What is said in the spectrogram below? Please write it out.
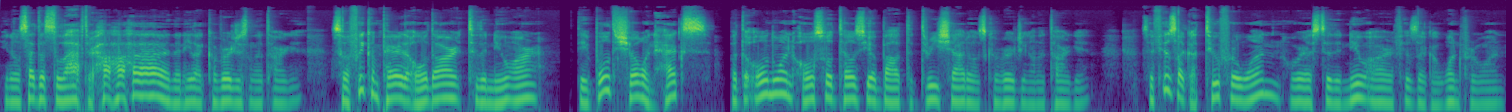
You know, Zed does the laughter, ha ha ha, and then he like converges on the target. So if we compare the old R to the new R, they both show an X, but the old one also tells you about the three shadows converging on the target. So it feels like a 2 for 1, whereas to the new R it feels like a 1 for 1.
